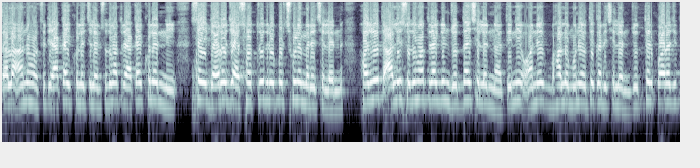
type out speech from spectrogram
তালা আনহ সেটি একাই খুলেছিলেন। শুধুমাত্র একাই খুলেননি সেই দরজা শত্রুদের উপর ছুঁড়ে মেরেছিলেন। হজরত আলী শুধুমাত্র একজন যোদ্ধাই ছিলেন না তিনি অনেক ভালো মনের অধিকারী ছিলেন। যুদ্ধের পরাজিত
